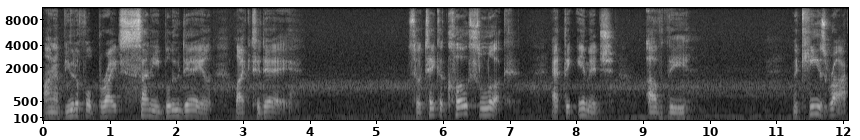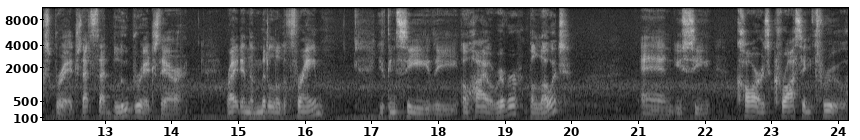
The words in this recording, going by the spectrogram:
on a beautiful, bright, sunny blue day like today. So take a close look at the image of the McKees Rocks Bridge. That's that blue bridge there, right in the middle of the frame. You can see the Ohio River below it, and you see cars crossing through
